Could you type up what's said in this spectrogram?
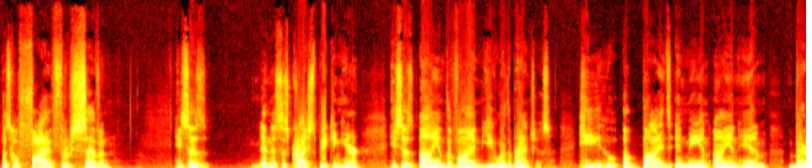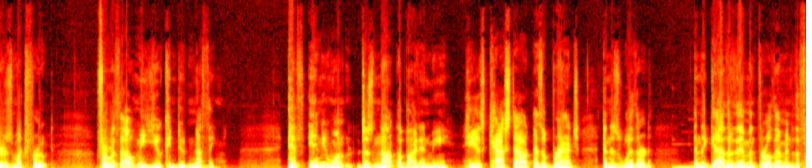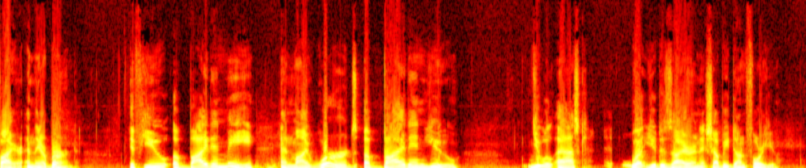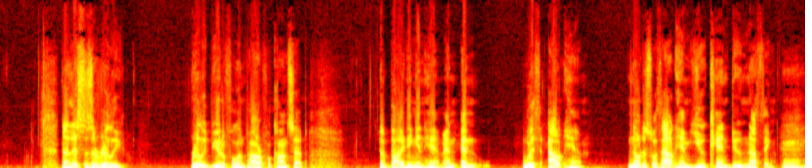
let's go 5 through 7. He says, and this is Christ speaking here. He says, I am the vine, you are the branches. He who abides in me and I in him bears much fruit. For without me you can do nothing. If anyone does not abide in me, he is cast out as a branch and is withered, and they gather them and throw them into the fire, and they are burned. If you abide in me, and my words abide in you, you will ask what you desire, and it shall be done for you. Now, this is a really, really beautiful and powerful concept. Abiding in Him, and and without Him, notice without Him you can do nothing.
